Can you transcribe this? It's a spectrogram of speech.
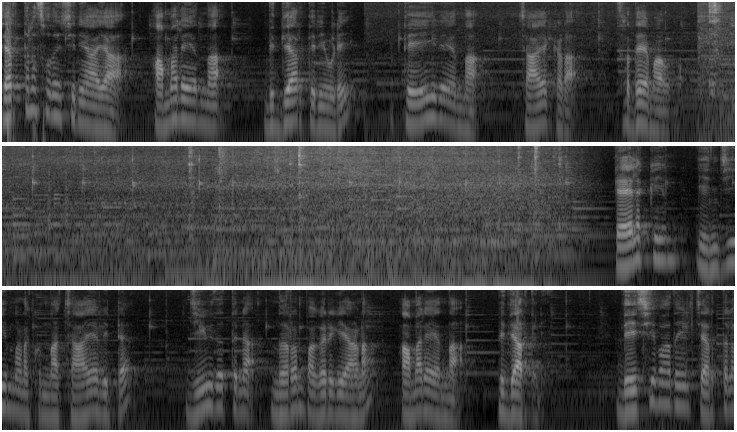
ചേർത്തല സ്വദേശിനിയായ അമല എന്ന വിദ്യാർത്ഥിനിയുടെ തേയില എന്ന ചായക്കട ശ്രദ്ധേയമാകുന്നു. ഏലക്കയും ഇഞ്ചിയും മണക്കുന്ന ചായ വിറ്റ് ജീവിതത്തിന് നിറം പകരുകയാണ് അമല എന്ന വിദ്യാർത്ഥിനി. ദേശീയപാതയിൽ ചേർത്തല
